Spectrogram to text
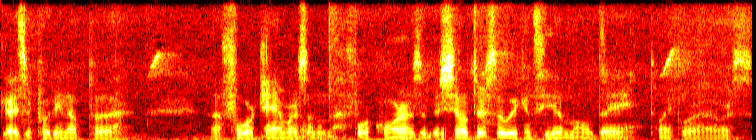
Guys are putting up uh, uh, four cameras on the four corners of the shelter so we can see them all day, 24 hours.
